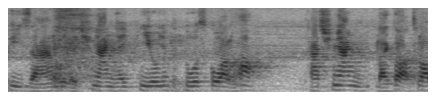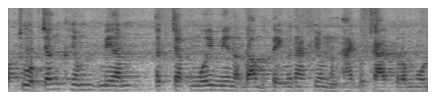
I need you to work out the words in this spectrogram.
pizza មួយដែលឆ្ងាញ់ហើយភ្ញៀវខ្ញុំទទួលស្គាល់ទាំងអស់ថាឆ្ងាញ់ដែលគាត់អត់ធ្លាប់ជួបអញ្ចឹងខ្ញុំមានទឹកចិត្តមួយមានឧត្តមគតិមួយថាខ្ញុំនឹងអាចបង្កើតក្រុមហ៊ុន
